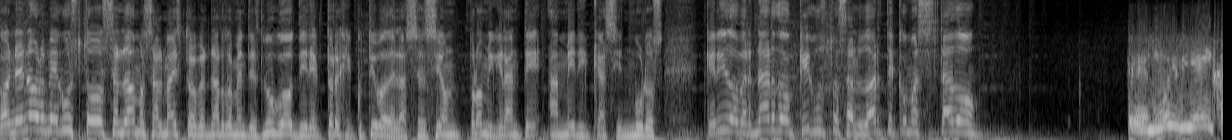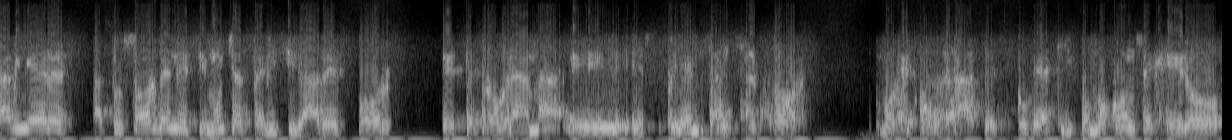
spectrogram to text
Con enorme gusto saludamos al maestro Bernardo Méndez Lugo, director ejecutivo de la Asociación Promigrante América Sin Muros. Querido Bernardo, qué gusto saludarte, ¿cómo has estado? Eh, muy bien, Javier, a tus órdenes y muchas felicidades por este programa. Eh, estoy en San Salvador. Como recordarás, estuve aquí como consejero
